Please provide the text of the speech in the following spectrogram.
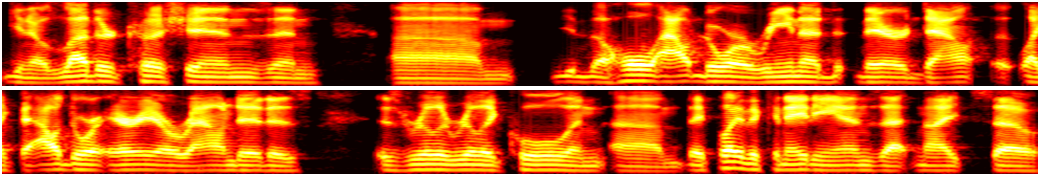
you know leather cushions and um, the whole outdoor arena there down like the outdoor area around it is is really really cool and um, they play the Canadiens at night so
